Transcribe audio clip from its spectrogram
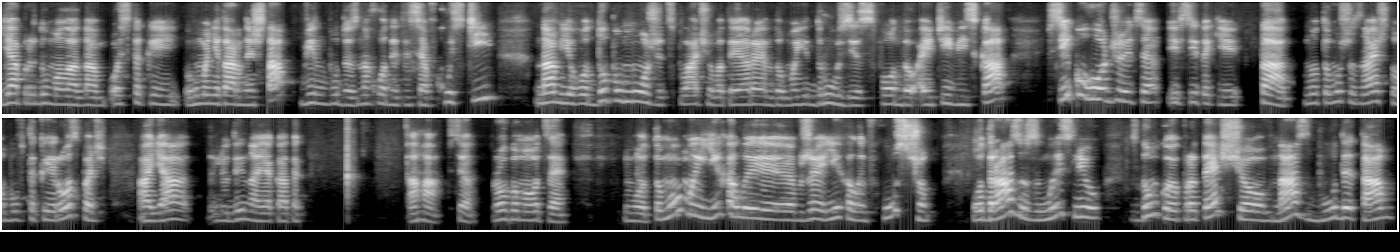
Я придумала нам ось такий гуманітарний штаб. Він буде знаходитися в хусті. Нам його допоможуть сплачувати оренду мої друзі з фонду IT війська. Всі погоджуються, і всі такі так. Ну тому що знаєш, то був такий розпач. А я людина, яка так ага, все, робимо оце. От, тому ми їхали вже їхали в хуст, щоб одразу з мислю, з думкою про те, що в нас буде там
